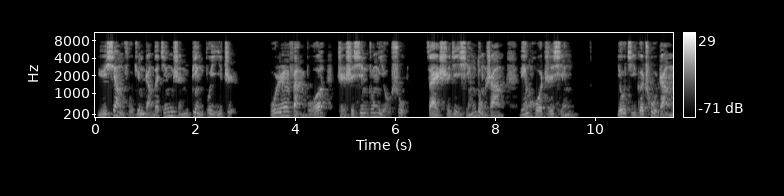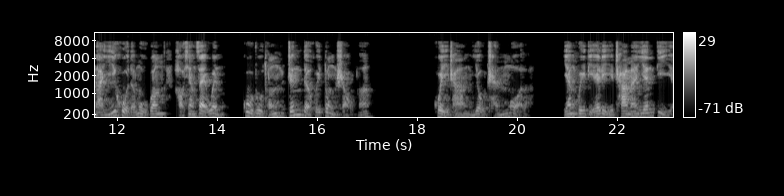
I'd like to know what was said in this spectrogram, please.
与向副军长的精神并不一致，无人反驳，只是心中有数，在实际行动上灵活执行。有几个处长那疑惑的目光，好像在问：顾祝同真的会动手吗？会场又沉默了，烟灰碟里插满烟蒂，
